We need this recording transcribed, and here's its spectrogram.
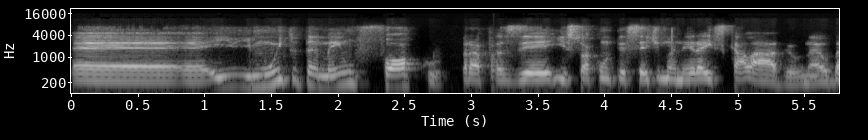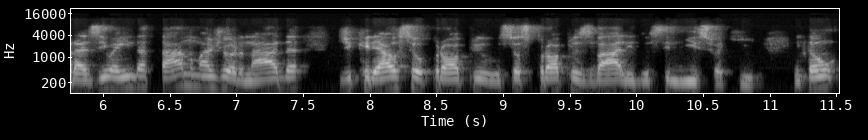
é, é, e, e, muito também um foco para fazer isso acontecer de maneira escalável. Né? O Brasil ainda está numa jornada de criar o seu próprio, os seus próprios vales do silício aqui. Então,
